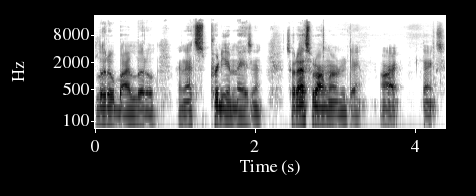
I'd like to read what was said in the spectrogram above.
little by little, and that's pretty amazing. So that's what I learned today. All right, thanks.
